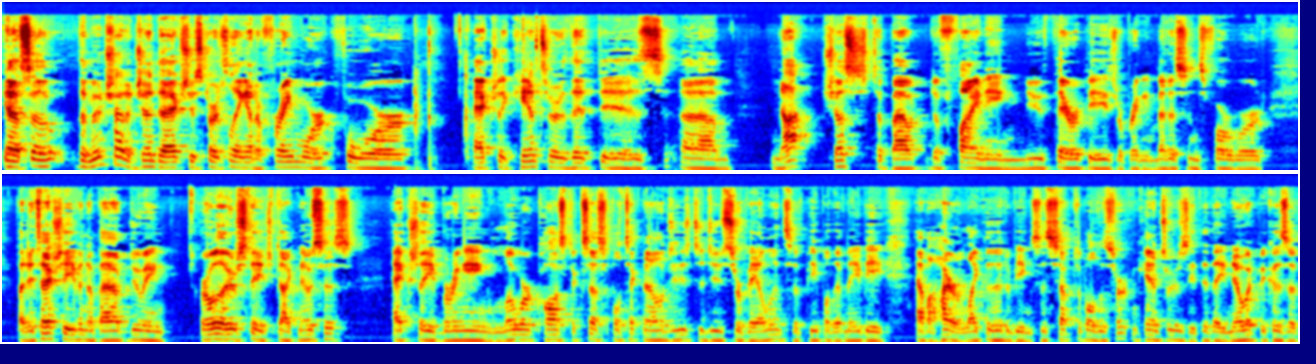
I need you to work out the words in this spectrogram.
Yeah, so the moonshot agenda actually starts laying out a framework for actually cancer that is um, not just about defining new therapies or bringing medicines forward, but it's actually even about doing earlier stage diagnosis, actually bringing lower cost accessible technologies to do surveillance of people that maybe have a higher likelihood of being susceptible to certain cancers. Either they know it because of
